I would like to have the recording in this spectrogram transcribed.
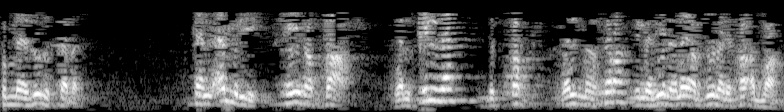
ثم يزول السبب. كالأمر حين الضعف والقلة بالصبر والمغفرة للذين لا يرجون لقاء الله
